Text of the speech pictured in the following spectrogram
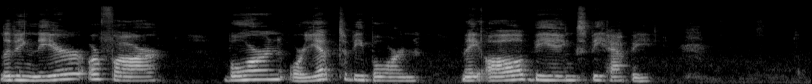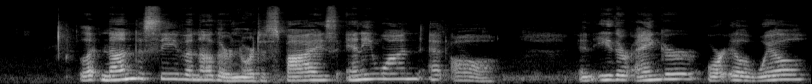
living near or far, born or yet to be born, may all beings be happy. Let none deceive another nor despise anyone at all. In either anger or ill will,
